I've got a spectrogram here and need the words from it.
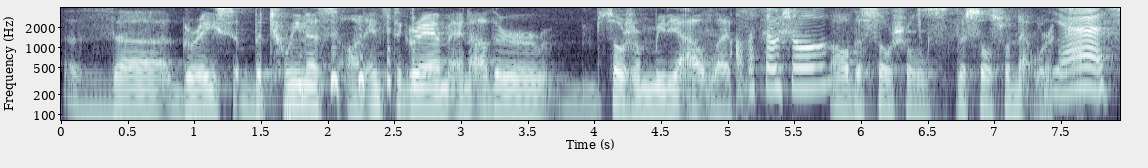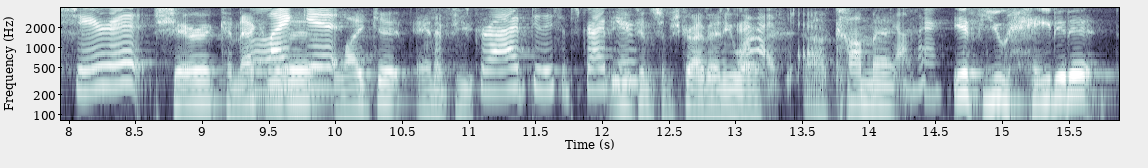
the grace between us on Instagram and other social media outlets. All the socials. All the socials, the social networks. Yes, share it. Share it, connect like with it, it, like it. And subscribe. if you subscribe, do they subscribe here? You can subscribe, subscribe anywhere. Yeah. Uh, comment. If you hated it,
